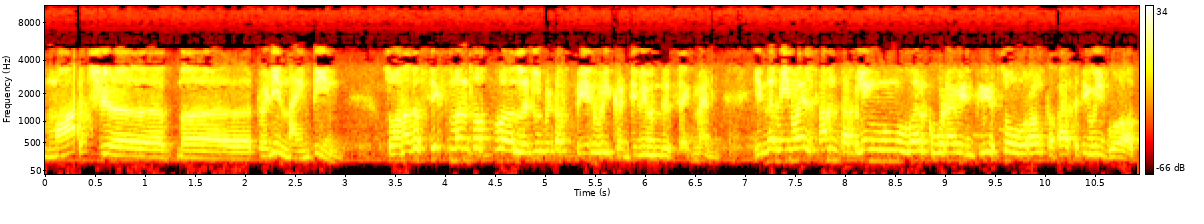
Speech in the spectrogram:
March uh, uh, 2019. So another six months of a little bit of pain will continue in this segment. In the meanwhile, some doubling work would have increased, so overall capacity will go up.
